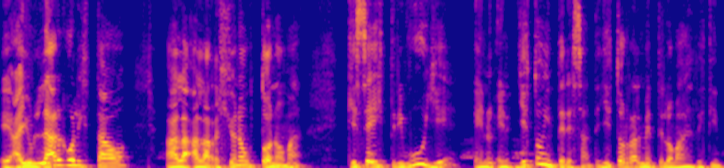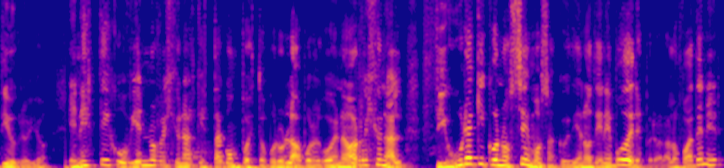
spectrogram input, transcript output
Eh, hay un largo listado a la, a la región autónoma que se distribuye, y esto es interesante, y esto es realmente lo más distintivo, creo yo, en este gobierno regional que está compuesto, por un lado, por el gobernador regional, figura que conocemos, aunque hoy día no tiene poderes, pero ahora los va a tener,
